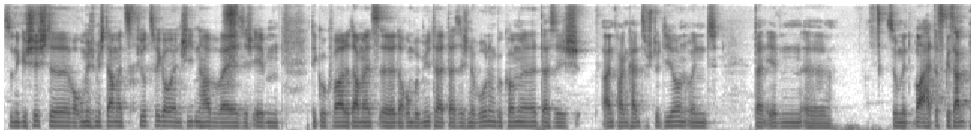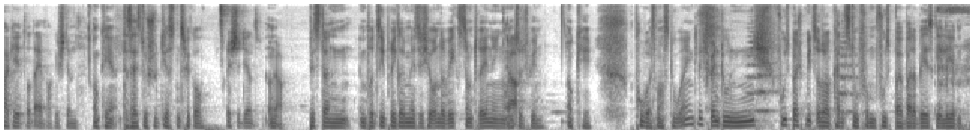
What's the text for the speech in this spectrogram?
so eine Geschichte, warum ich mich damals für Zwickau entschieden habe, weil sich eben Nico Quade damals äh, darum bemüht hat, dass ich eine Wohnung bekomme, dass ich anfangen kann zu studieren und dann eben äh, somit war, hat das Gesamtpaket dort einfach gestimmt. Okay, das heißt, du studierst in Zwickau. Ich studiere in Zwickau, ja. Bist dann im Prinzip regelmäßig hier unterwegs zum Training Ja. und zum Spielen. Okay. Puh, was machst du eigentlich, wenn du nicht Fußball spielst oder kannst du vom Fußball bei der BSG leben?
